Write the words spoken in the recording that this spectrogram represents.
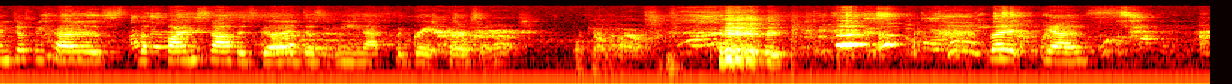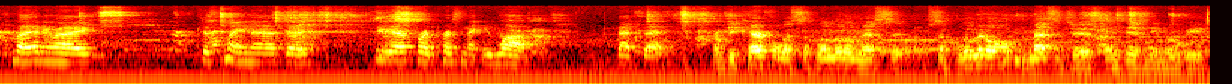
And just because the fun stuff is good doesn't mean that's the great person. Okay, But yes. But anyway, just playing that to be there for the person that you love. That's it. And be careful with subliminal mes- subliminal messages in Disney movies.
